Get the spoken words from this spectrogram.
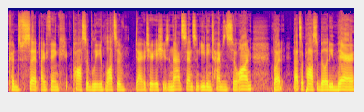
could set, I think, possibly lots of dietary issues in that sense and eating times and so on. But that's a possibility there.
